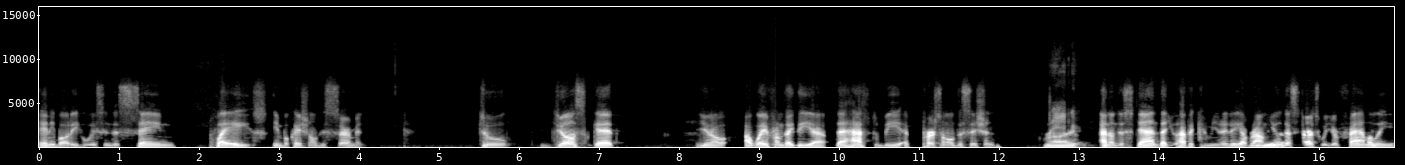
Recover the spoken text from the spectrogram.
anybody who is in the same place in vocational discernment to just get, you know, away from the idea that has to be a personal decision. Right. And understand that you have a community around yeah. you that starts with your family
